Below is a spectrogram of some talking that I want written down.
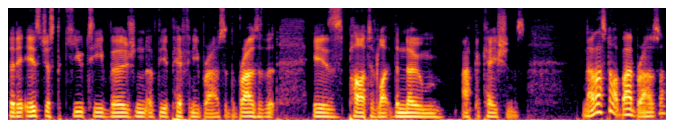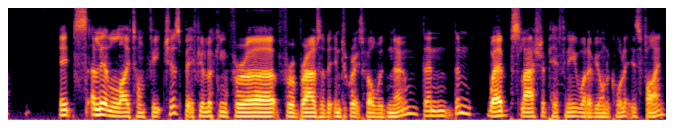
that it is just a Qt version of the Epiphany browser, the browser that is part of like the GNOME applications. Now that's not a bad browser. It's a little light on features, but if you're looking for a for a browser that integrates well with GNOME, then then web slash Epiphany, whatever you want to call it, is fine.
